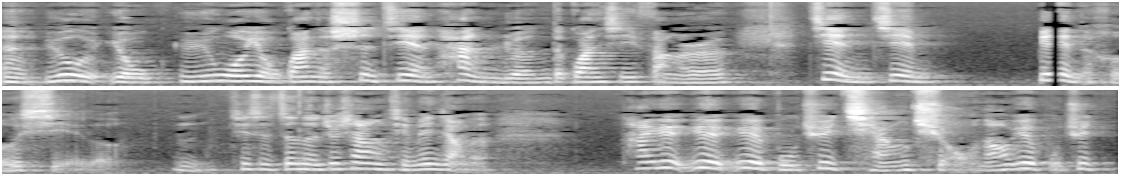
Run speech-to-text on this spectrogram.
嗯，与我有与我有关的事件和人的关系，反而渐渐变得和谐了。嗯，其实真的就像前面讲的，他越越越不去强求，然后越不去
